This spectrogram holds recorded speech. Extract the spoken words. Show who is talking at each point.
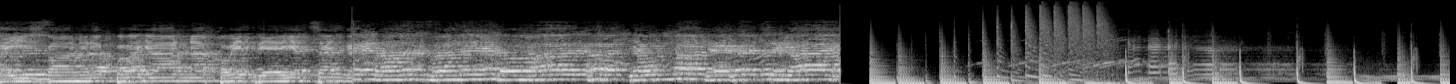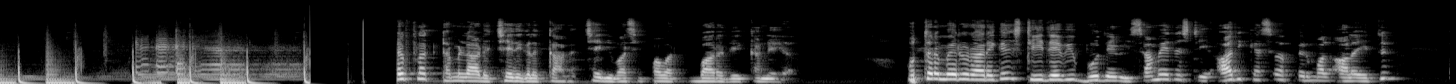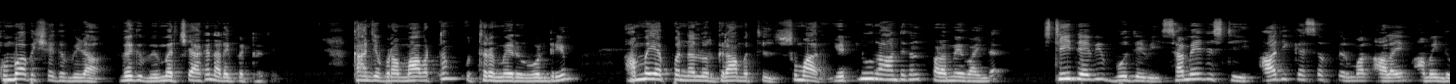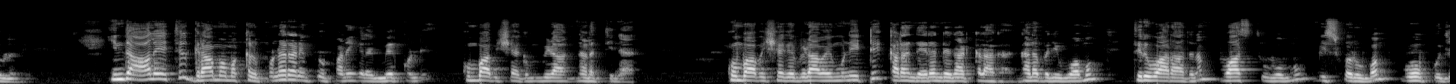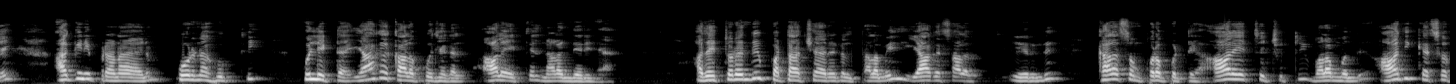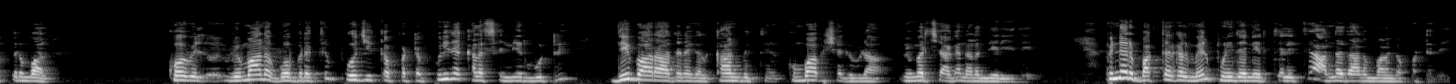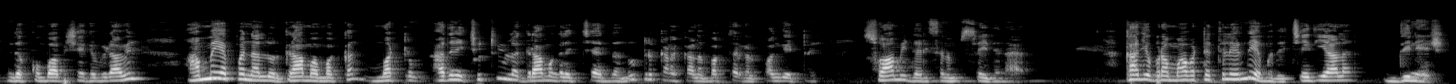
Speaker 1: वैश्वानरपवयान्न पवित्रे यत्सङ्ग
Speaker 2: reflect Tamil Nadu செய்திகளுக்காக செய்தி வாசிப்பவர் பாரதி கண்ணையர் உத்தரமேரூர் அருகே ஸ்ரீதேவி பூதேவி சமேத ஸ்ரீ ஆதிகேசவ பெருமாள் ஆலயத்தில் கும்பாபிஷேக விழா வெகு விமர்சையாக நடைபெற்றது. காஞ்சிபுரம் மாவட்டம் உத்தரமேரூர் ஒன்றியம் அம்மையப்பநல்லூர் கிராமத்தில் சுமார் எட்நூறு ஆண்டுகள் பழமை வாய்ந்த ஸ்ரீதேவி பூதேவி சமேத ஸ்ரீ ஆதிகேசவ பெருமாள் ஆலயம் அமைந்துள்ளது. இந்த ஆலயத்தில் கிராம மக்கள் புனரமைப்பு பணிகளை மேற்கொண்டு கும்பாபிஷேகம் விழா நடத்தினர் கும்பாபிஷேக விழாவை முன்னிட்டு கடந்த இரண்டு நாட்களாக கணபதி ஹோமம் திருவாராதனம் வாஸ்து ஹோமம் விஸ்வரூபம் கோபூஜை அக்னி பிராணாயணம் பூர்ணகுக்தி உள்ளிட்ட யாக கால பூஜைகள் ஆலயத்தில் நடந்தேறின. அதைத் தொடர்ந்து பட்டாச்சாரியர்கள் தலைமையில் யாகசாலை இருந்து கலசம் புறப்பட்டு ஆலயத்தைச் சுற்றி வலம் வந்து ஆதிகேசவ பெருமாள் கோவில் விமான கோபுரத்தில் பூஜிக்கப்பட்ட புனித கலச நீர் ஊற்றி தீபாராதனைகள் காண்பித்து கும்பாபிஷேக விழா விமர்சையாக நடந்தேறியது. பின்னர் பக்தர்கள் மேல் புனித நீர் தெளித்து அன்னதானம் வழங்கப்பட்டது. இந்த கும்பாபிஷேக விழாவில் அம்மையப்ப நல்லூர் கிராம மக்கள் மற்றும் அதனை சுற்றியுள்ள கிராமங்களைச் சேர்ந்த நூற்றுக்கணக்கான பக்தர்கள் பங்கேற்று சுவாமி தரிசனம் செய்தனர். காஞ்சிபுரம் மாவட்டத்திலிருந்து எமது செய்தியாளர் தினேஷ்.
